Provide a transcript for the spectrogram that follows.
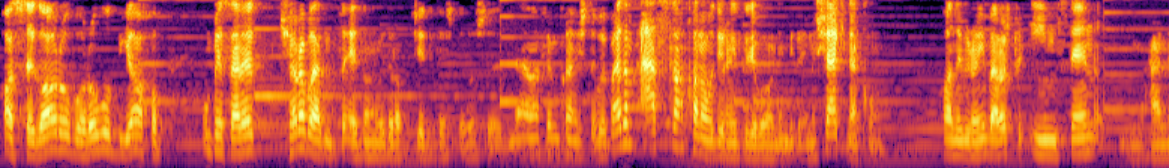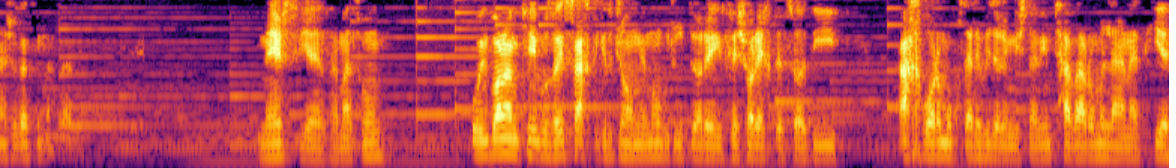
خواستگار و برو و بیا. خب اون پسره چرا باید ادامه بده؟ جدی داشته باشه؟ نه من فکر می‌کنم اشتباهه. بعدم اصلا خانواده ایرانی زیر بار نمیره اینو شک نکن. خانواده ایرانی براش تو این سن حل نشده است این مسئله. مرسی از همتون. امیدوارم که این روزهای سختی که تو جامعه ما وجود داره این فشار اقتصادی اخبار مختلفی داره میشنویم. تورم لعنتی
